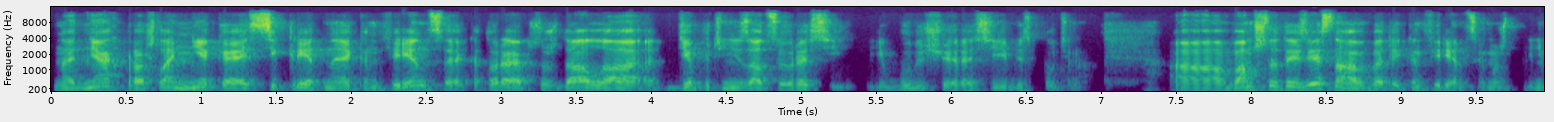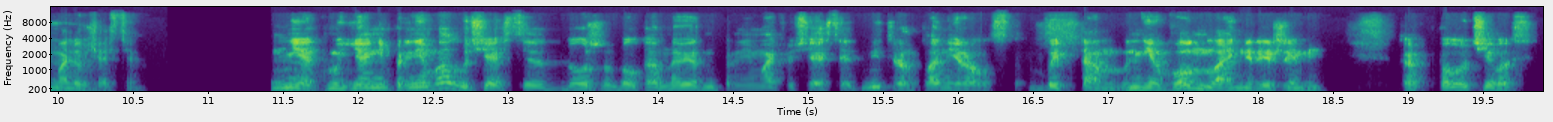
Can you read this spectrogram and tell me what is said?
на днях прошла некая секретная конференция, которая обсуждала депутинизацию России и будущее России без Путина. А, вам что-то известно об этой конференции? Может, принимали участие? Нет, ну, я не принимал участие, должен был там, наверное, принимать участие Дмитрий, он планировал быть там не в онлайн-режиме, как получилось.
